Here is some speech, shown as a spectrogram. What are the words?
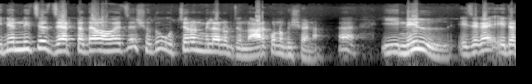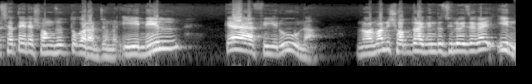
ইনের নিচে জ্যাটটা দেওয়া হয়েছে শুধু উচ্চারণ মিলানোর জন্য, আর কোনো বিষয় না। হ্যাঁ? ই নীল, এই জায়গায় এটার সাথে এটা সংযুক্ত করার জন্য। ই নীল ক্যাফিরু না নর্মালি শব্দটা কিন্তু ছিল এই জায়গায় ইন।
